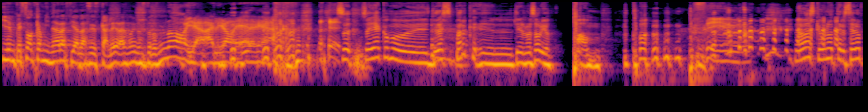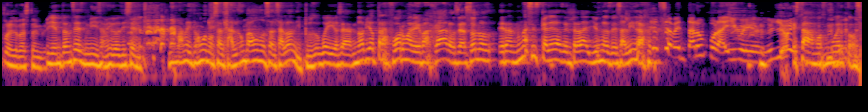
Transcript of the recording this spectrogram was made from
Y empezó a caminar hacia las escaleras, ¿no? Y nosotros, no, ya valió, verga. So- Sería como eh, Jurassic Park, el tiranosaurio. ¡Pum! Sí, güey. Nada más que uno tercero por el bastón, güey. Y entonces mis amigos dicen, no mames, vámonos al salón, vámonos al salón. Y pues, güey, o sea, no había otra forma de bajar. O sea, solo eran unas escaleras de entrada y unas de salida. Se aventaron por ahí, güey. Estábamos muertos.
